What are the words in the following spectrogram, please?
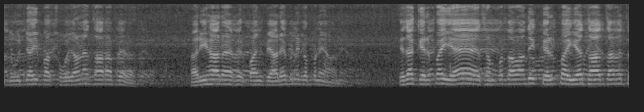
ਦੂਜਾ ਹੀ ਪੱਖ ਹੋ ਜਾਣਾ ਸਾਰਾ ਫਿਰ। ਹਰੀਹਰ ਹੈ, ਫਿਰ ਪੰਜ ਪਿਆਰੇ ਵੀ ਨਹੀਂ ਲੱਭਣੇ ਹਨ। ਇਹਦਾ ਕਿਰਪਾ ਹੀ ਹੈ, ਸੰਪਰਦਾਵਾਂ ਦੀ ਕਿਰਪਾ ਹੀ ਹੈ, ਸਾਧ ਸੰਗਤ।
